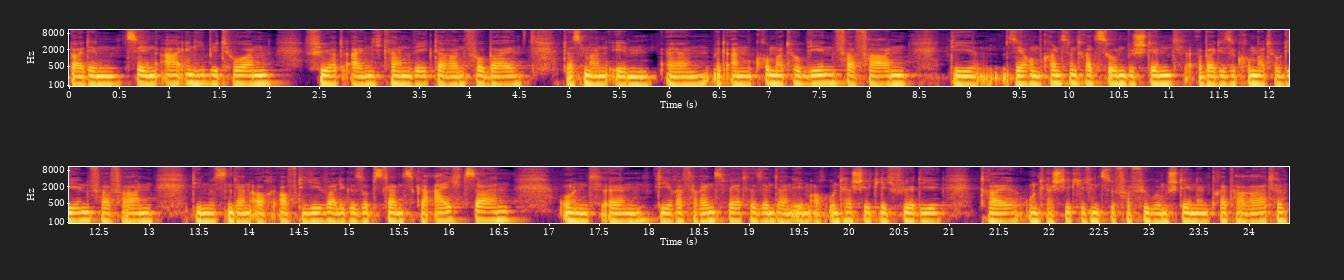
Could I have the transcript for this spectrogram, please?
Bei den 10a-Inhibitoren führt eigentlich kein Weg daran vorbei, dass man eben äh, mit einem chromatogenen Verfahren die Serumkonzentration bestimmt, aber diese chromatogenen Verfahren, die müssen dann auch auf die jeweilige Substanz geeicht sein und ähm, die Referenzwerte sind dann eben auch unterschiedlich für die drei unterschiedlichen zur Verfügung stehenden Präparate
